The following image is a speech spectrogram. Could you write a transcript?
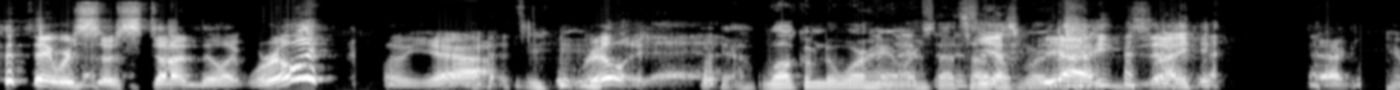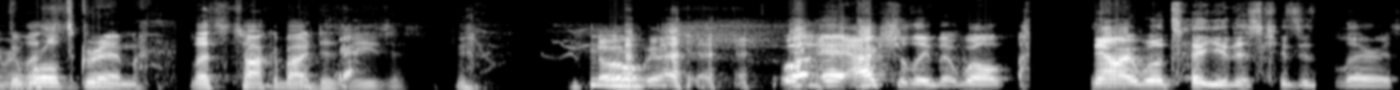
they were so stunned. They're like, really? Oh, yeah, really? Yeah. Welcome to Warhammer. Next That's one how is- this works. Yeah, exactly. exactly. The let's, world's grim. let's talk about diseases. Oh, yeah. Well, actually, the, well, now I will tell you this because it's hilarious.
